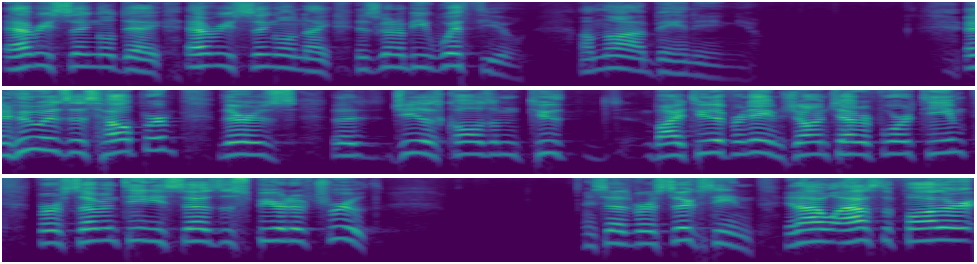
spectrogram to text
every single day, every single night. Is going to be with you. I'm not abandoning you. And who is this helper? There's uh, Jesus calls him two, by two different names. John chapter 14, verse 17, he says, the Spirit of truth. He says, verse 16, and I will ask the Father,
